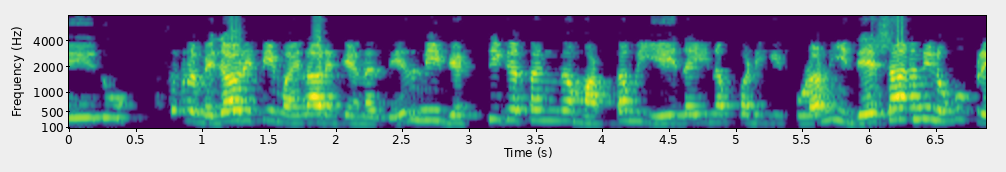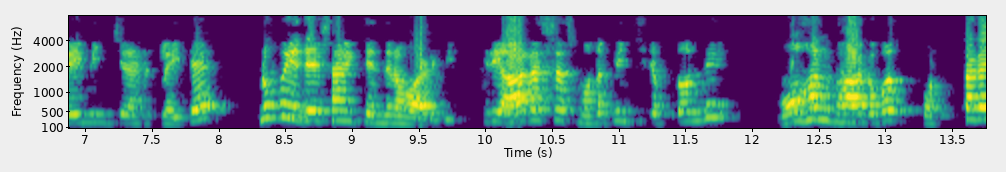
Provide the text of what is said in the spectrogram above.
లేదు. మెజారిటీ మైనారిటీ అనేది లేదు. నీ వ్యక్తిగతంగా మతం ఏదైనప్పటికీ కూడా ఈ దేశాన్ని నువ్వు ప్రేమించినట్లయితే నువ్వు ఈ దేశానికి చెందిన వాడివి ఇది ఆర్ఎస్ఎస్ మొదటి నుంచి చెప్తోంది. మోహన్ భాగవత్ కొత్తగా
